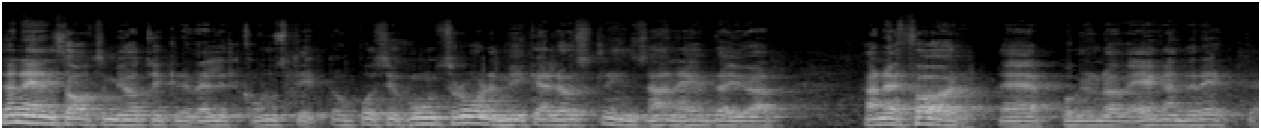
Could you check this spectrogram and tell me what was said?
Sen är en sak som jag tycker är väldigt konstigt. Oppositionsrådet Mikael Östling, han hävdar ju att han är för det här på grund av äganderätten.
